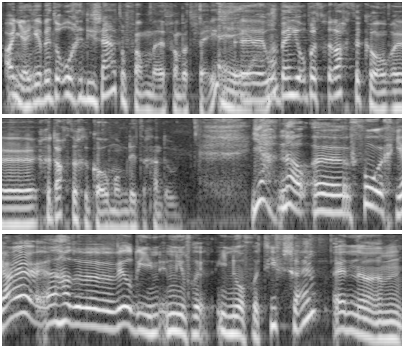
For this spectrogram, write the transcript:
Anja, jij bent de organisator van, eh, van dat feest. Ja. Eh, hoe ben je op het gedachte, eh, gedachte gekomen om dit te gaan doen? Ja, nou, eh, vorig jaar eh, hadden we, wilden we inno- innovatief zijn. En ehm,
